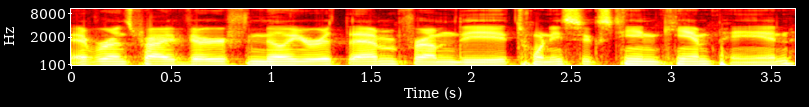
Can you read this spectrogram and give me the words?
everyone's probably very familiar with them from the 2016 campaign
